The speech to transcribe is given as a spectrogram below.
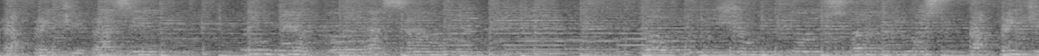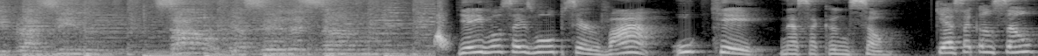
pra frente Brasil, do meu coração. Todos juntos vamos, pra frente Brasil, salve a seleção. E aí vocês vão observar o que nessa canção? Que essa canção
